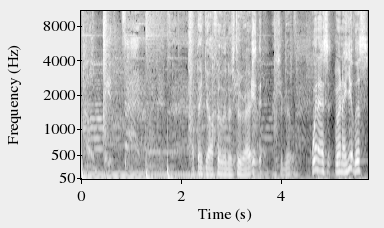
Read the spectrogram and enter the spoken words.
I don't get tired. I think y'all feeling this too, right? It- That's a good one. When I when I hear this,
